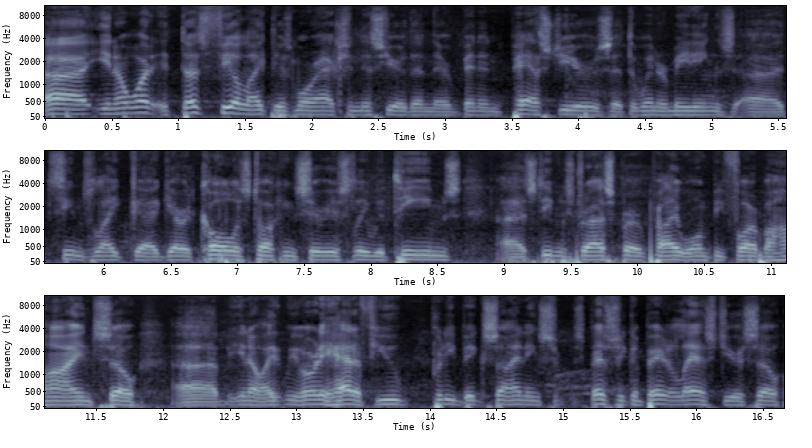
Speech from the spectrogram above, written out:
Uh, you know what? It does feel like there's more action this year than there have been in past years at the winter meetings. Uh, it seems like uh, Gerrit Cole is talking seriously with teams. Uh, Stephen Strasburg probably won't be far behind. So, uh, you know, I, we've already had a few pretty big signings, especially compared to last year. So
